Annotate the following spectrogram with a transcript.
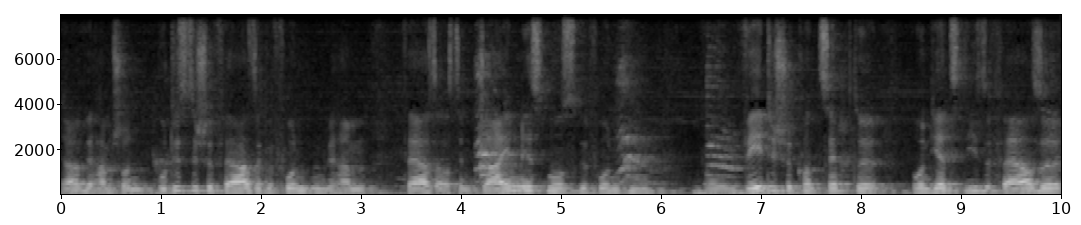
Ja, wir haben schon buddhistische Verse gefunden, wir haben Verse aus dem Jainismus gefunden, äh, vedische Konzepte und jetzt diese Verse,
